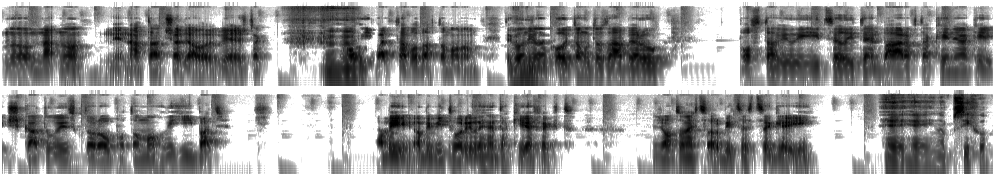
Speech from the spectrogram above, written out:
no, na, no nie natáčať, ale vieš, tak mm-hmm. ohýbať tá voda v tom onom. Tak mm-hmm. oni len kvôli tomuto záberu postavili celý ten bar v takej nejakej škatuli, s ktorou potom mohli hýbať aby, aby vytvorili hen taký efekt. Že on to nechcel robiť cez CGI. Hej, hej, no psycho.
